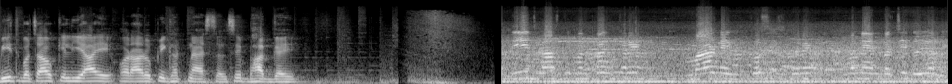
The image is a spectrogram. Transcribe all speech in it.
बीत बचाव के लिए आए और आरोपी घटनास्थल से भाग गए। मारने की कोशिश करे मैंने बच्चे दो ने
